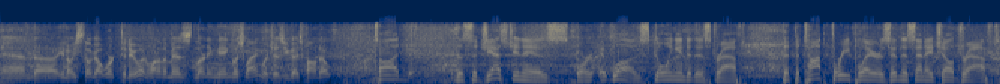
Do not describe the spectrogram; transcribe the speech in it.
and uh, you know he's still got work to do, and one of them is learning the English language, as you guys found out. Todd, the suggestion is, or it was going into this draft, that the top three players in this NHL draft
